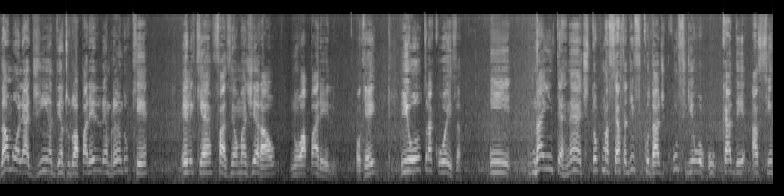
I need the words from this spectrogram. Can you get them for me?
dar uma olhadinha dentro do aparelho, lembrando que ele quer fazer uma geral no aparelho, ok? E outra coisa, e na internet estou com uma certa dificuldade de conseguir o, o KD A5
